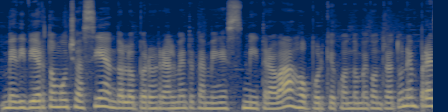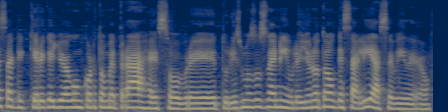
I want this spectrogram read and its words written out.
me divierto mucho haciéndolo, pero realmente también es mi trabajo, porque cuando me contrata una empresa que quiere que yo haga un cortometraje sobre turismo sostenible, yo no tengo que salir a ese video.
